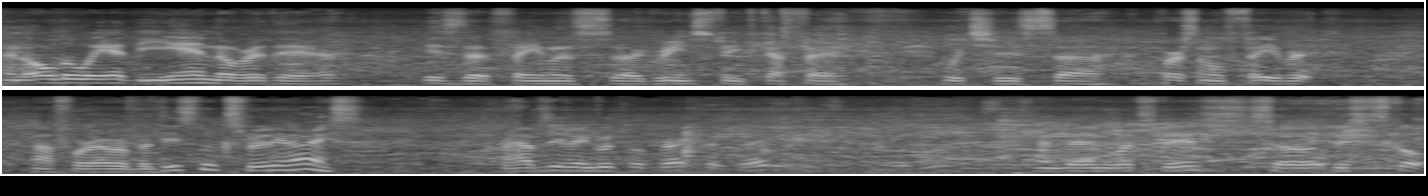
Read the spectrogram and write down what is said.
And all the way at the end over there is the famous uh, Green Street Cafe, which is uh, a personal favorite uh, forever. But this looks really nice. Perhaps even good for breakfast, right? And then what's this? So this is called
